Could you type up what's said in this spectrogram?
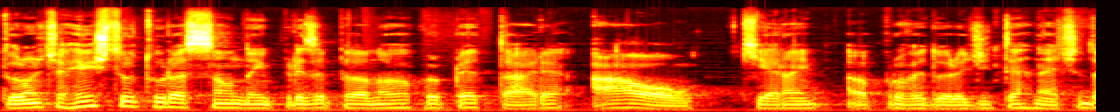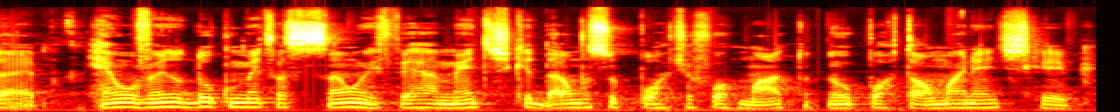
durante a reestruturação da empresa pela nova proprietária AOL, que era a provedora de internet da época, removendo documentação e ferramentas que davam suporte ao formato no portal MyNetscape.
